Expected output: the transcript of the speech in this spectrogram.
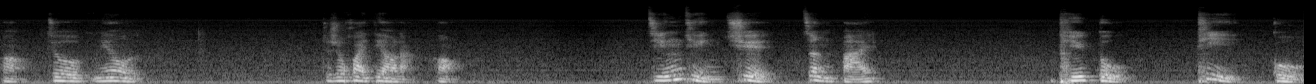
啊，就没有，就是坏掉了啊。颈挺却正白，皮骨屁股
